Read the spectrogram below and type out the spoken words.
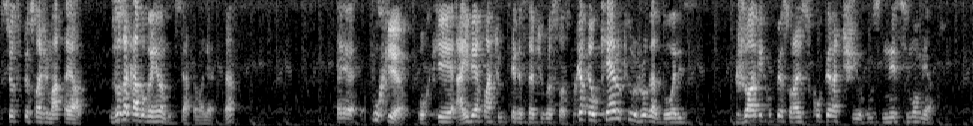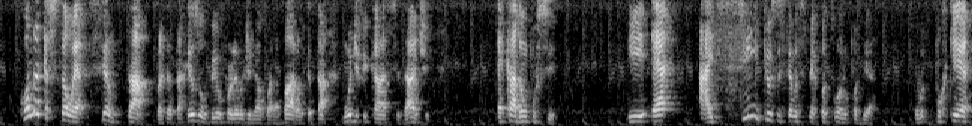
se outro personagem mata ela. Os dois acabam ganhando, de certa maneira, né? É, por quê? Porque aí vem a parte interessante e gostosa. Porque eu quero que os jogadores joguem com personagens cooperativos nesse momento. Quando a questão é sentar para tentar resolver o problema de Guanabara ou tentar modificar a cidade, é cada um por si. E é assim que o sistema se perpetua no poder. Porque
